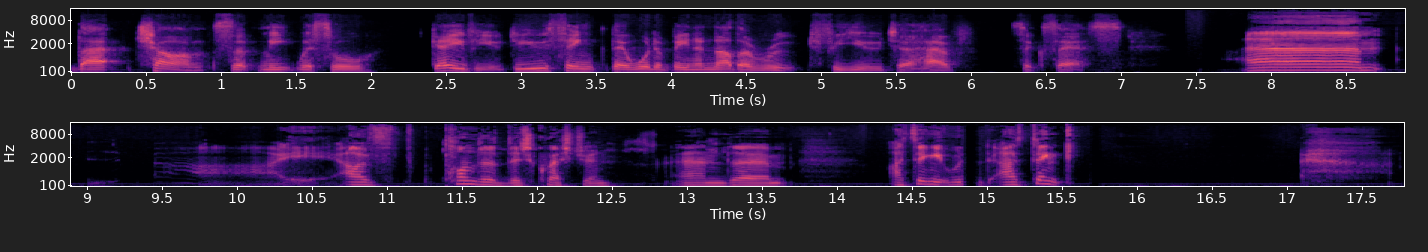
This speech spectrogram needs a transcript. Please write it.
that chance that Meat Whistle gave you. Do you think there would have been another route for you to have success? Um, I, have pondered this question, and um, I think it would. I think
